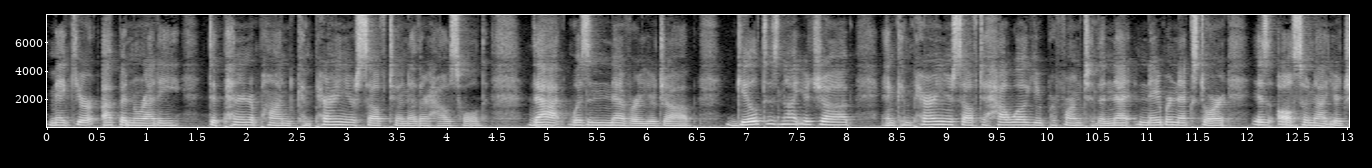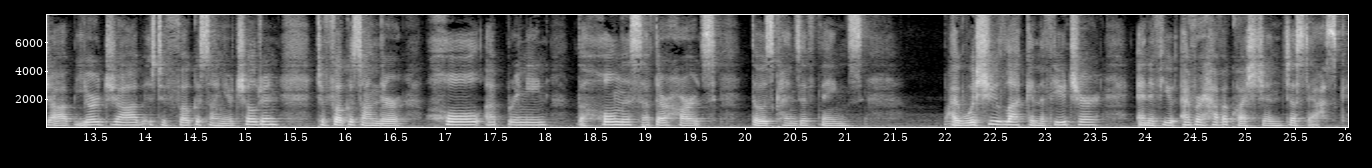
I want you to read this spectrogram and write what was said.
make your up and ready dependent upon comparing yourself to another household. That was never your job. Guilt is not your job, and comparing yourself to how well you perform to the ne- neighbor next door is also not your job. Your job is to focus on your children, to focus on their whole upbringing, the wholeness of their hearts, those kinds of things. I wish you luck in the future, and if you ever have a question, just ask.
